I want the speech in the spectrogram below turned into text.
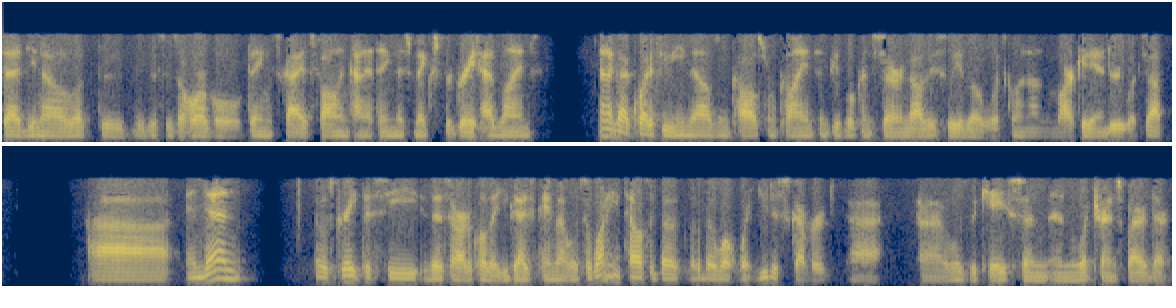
said, you know, look, the, the, this is a horrible thing, sky is falling kind of thing. This makes for great headlines. And I got quite a few emails and calls from clients and people concerned, obviously, about what's going on in the market. Andrew, what's up? Uh, and then it was great to see this article that you guys came out with. So why don't you tell us about a little bit about what you discovered uh, uh, was the case and, and what transpired there?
